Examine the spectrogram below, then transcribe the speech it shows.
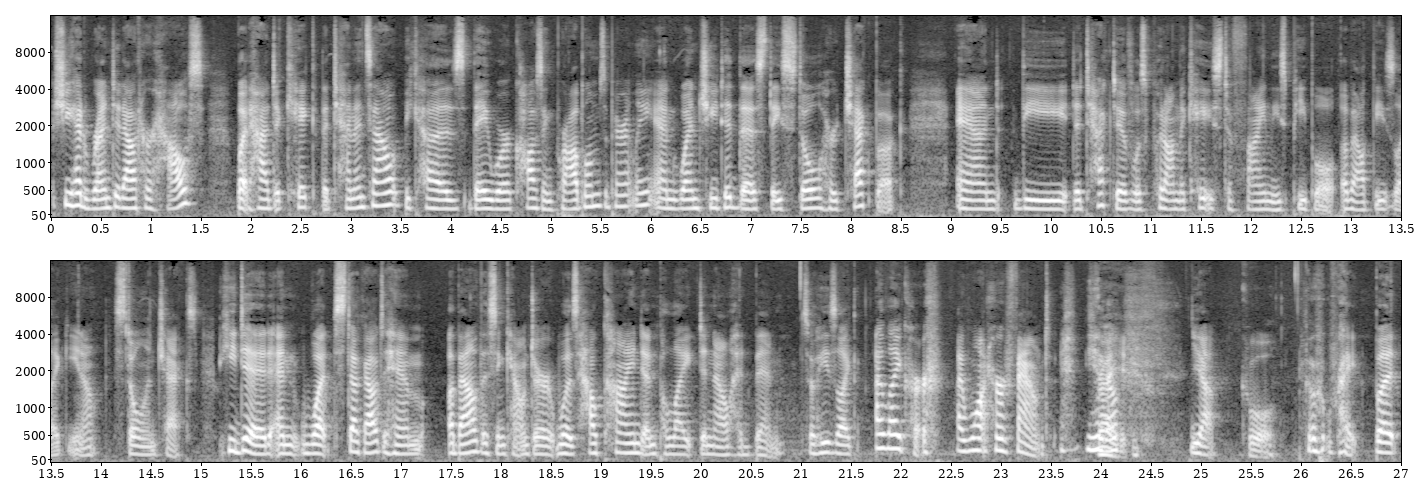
She had rented out her house but had to kick the tenants out because they were causing problems apparently and when she did this they stole her checkbook and the detective was put on the case to find these people about these like you know stolen checks he did and what stuck out to him about this encounter was how kind and polite Danelle had been so he's like i like her i want her found you know right. yeah Cool. right but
